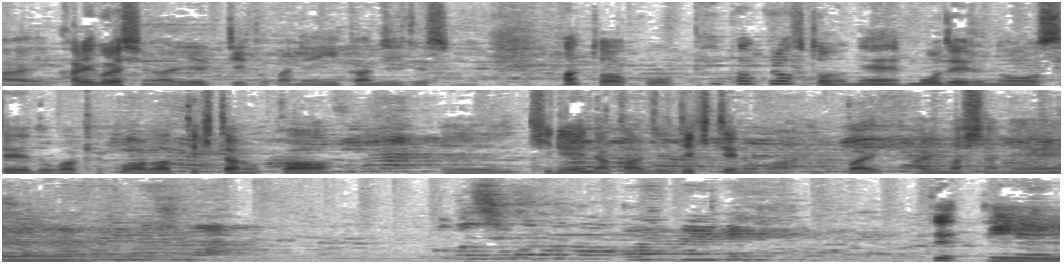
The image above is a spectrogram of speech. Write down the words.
はい。仮暮らしのアリエッティとかね、いい感じですね。あとは、こう、ペーパークラフトのね、モデルの精度が結構上がってきたのか、えー、綺麗な感じでできてるのがいっぱいありましたね。で、えー、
